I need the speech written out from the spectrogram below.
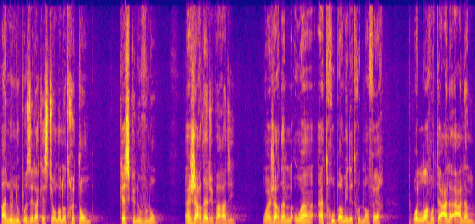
À nous de nous poser la question dans notre tombe, qu'est-ce que nous voulons Un jardin du paradis ou un, jardin, ou un, un trou parmi les trous de l'enfer Wallahu ta'ala a'lam.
